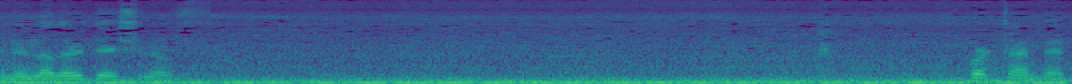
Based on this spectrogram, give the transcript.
In another edition of work time babe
